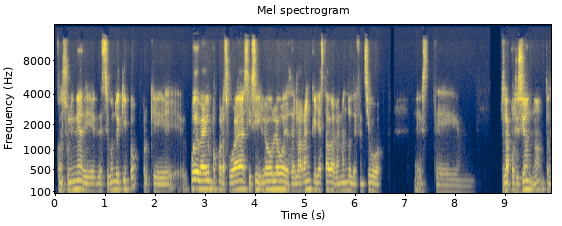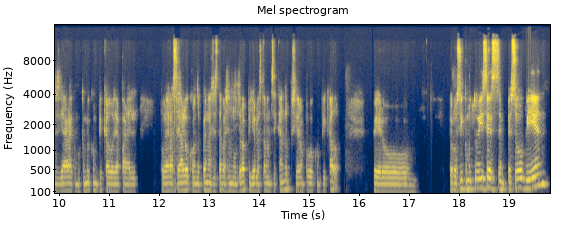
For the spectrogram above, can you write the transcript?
con su línea de, segundo equipo, porque pude ver ahí un poco las jugadas y sí, luego, luego desde el arranque ya estaba ganando el defensivo, este, pues la posición, ¿no? Entonces ya era como que muy complicado ya para él poder hacer algo cuando apenas estaba haciendo el drop y ya lo estaban secando, pues era un poco complicado, pero pero sí, como tú dices, empezó bien,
